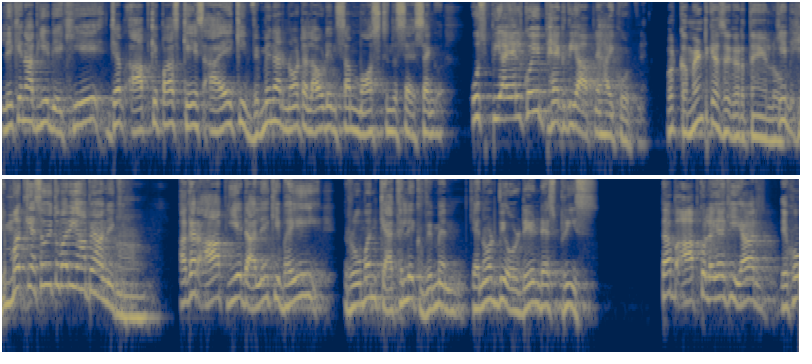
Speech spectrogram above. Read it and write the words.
लेकिन आप ये देखिए जब आपके पास केस आए कि women are not allowed in some mosque in the उस पीआईएल को ही फेंक दिया आपने हाई कोर्ट ने। और कमेंट कैसे करते हैं लोग? हिम्मत कैसे हुई तुम्हारी यहाँ पे आने की? अगर आप ये डालें कि भाई Roman Catholic women can not be ordained as priest तब आपको लगेगा कि यार देखो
